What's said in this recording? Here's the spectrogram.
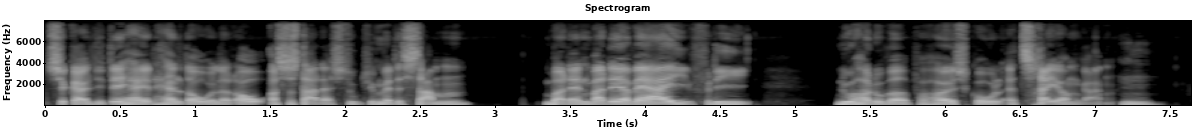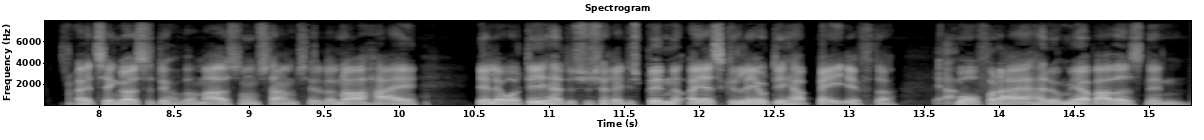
så gør de det her i et halvt år eller et år, og så starter jeg studie med det samme. Hvordan var det at være i? Fordi nu har du været på højskole af tre omgange. Mm. Og jeg tænker også, at det har været meget sådan nogle samtaler. Nå, hej, jeg laver det her, det synes jeg er rigtig spændende, og jeg skal lave det her bagefter. Ja. Hvor for dig har det jo mere bare været sådan en,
